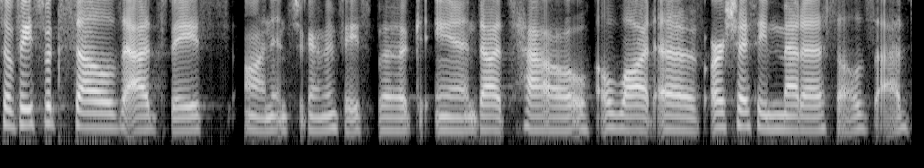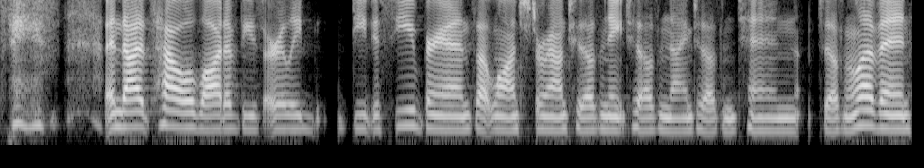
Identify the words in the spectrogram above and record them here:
So Facebook sells ad space on Instagram and Facebook, and that's how a lot of, or should I say, Meta sells ad space, and that's how a lot of these early D2C brands that launched around 2008, 2009, 2010, 2011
